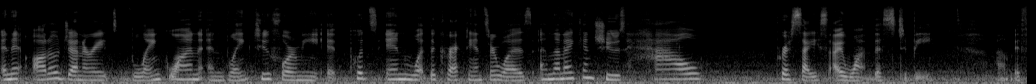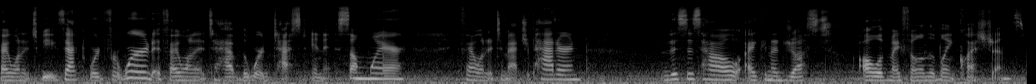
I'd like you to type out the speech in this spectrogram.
and it auto generates blank one and blank two for me. It puts in what the correct answer was and then I can choose how precise I want this to be. Um, if I want it to be exact word for word, if I want it to have the word test in it somewhere, if I want it to match a pattern. This is how I can adjust all of my fill in the blank questions,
